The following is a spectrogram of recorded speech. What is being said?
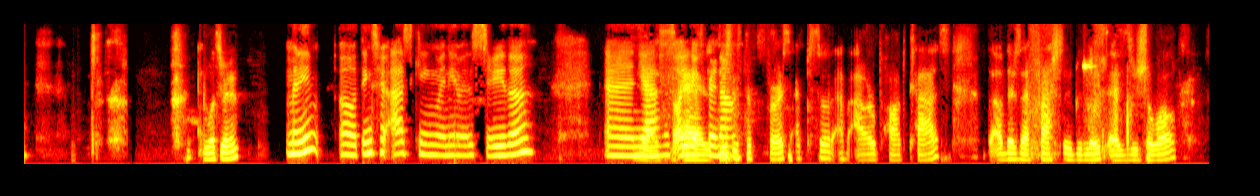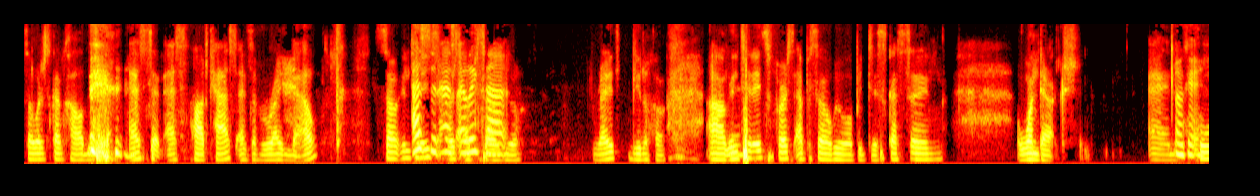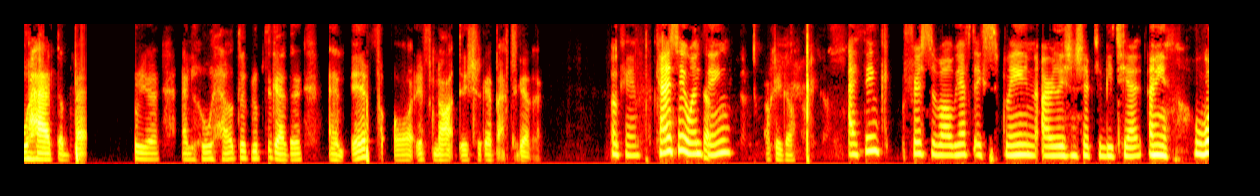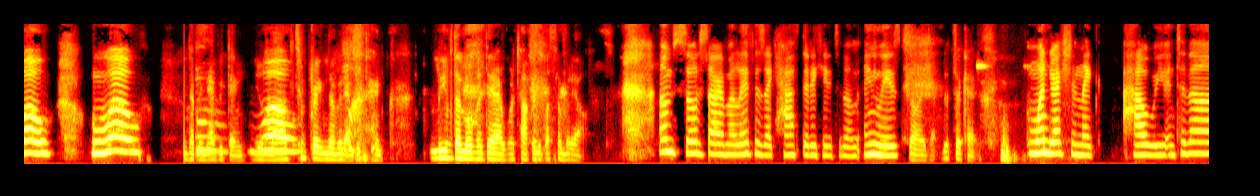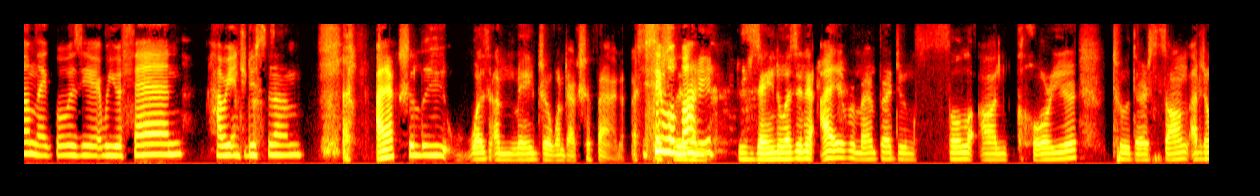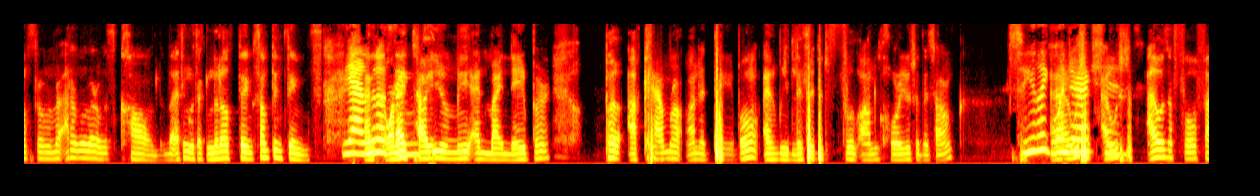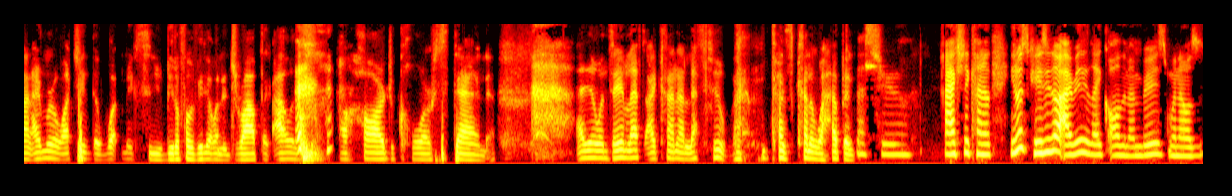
What's your name? My name. Oh, thanks for asking. My name is Sarita. And yeah, Yes, that's all you get for now. This is the first episode of our podcast. The others are freshly late as usual. So we're just gonna call this the S and S podcast as of right now. So in today's and S, first I like episode, that. we'll- right? Beautiful. Um, in today's first episode, we will be discussing One Direction and Okay. who had the best career and who held the group together, and if or if not, they should get back together. Okay. Can I say one Yeah. thing? Okay, go. I think first of all we have to explain our relationship to BTS. I mean, whoa, whoa. Them in mm, everything. You Whoa. love to bring them in everything. Leave them over there. We're talking about somebody else. I'm so sorry. My life is like half dedicated to them. Anyways, Sorry, that- that's okay. One Direction. Like, how were you into them? Like, what was your? Were you a fan? How were you introduced to them? I actually was a major One Direction fan. Say what Zayn was in it. I remember doing full on choreo to their song. I don't remember. I don't remember what it was called, but I think it was like Little Things, something things. Yeah, And little when things. I tell you, me and my neighbor put a camera on a table and we literally did full on choreo to the song. So you like And One I wish, Direction? I wish I was a full fan. I remember watching the "What Makes You Beautiful" video when it dropped. Like I was a hardcore stan. And then when Zayn left, I kind of left too. That's kind of what happened. That's true. I actually kind of, you know, what's crazy though. I really like all the members when I was.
